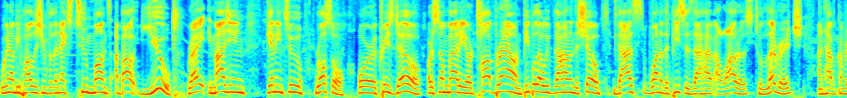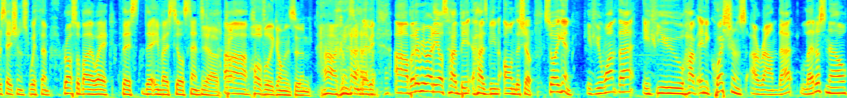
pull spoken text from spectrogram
we're gonna be publishing for the next two months about you, right? Imagine getting to Russell or Chris Do or somebody or Todd Brown, people that we've had on the show, that's one of the pieces that have allowed us to leverage and have conversations with them. Russell, by the way, this the invite still stands. Yeah, Uh, hopefully coming soon. Ah, come soon, baby. Uh, but everybody else have been has been on the show. So again, if you want that, if you have any questions around that, let us know.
